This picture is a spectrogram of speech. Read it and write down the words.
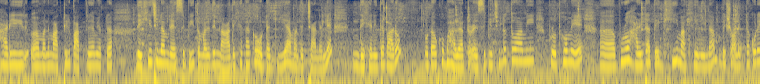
হাঁড়ির মানে মাটির পাত্রে আমি একটা দেখিয়েছিলাম রেসিপি তোমরা যদি না দেখে থাকো, ওটা গিয়ে আমাদের চ্যানেলে দেখে নিতে পারো। ওটাও খুব ভালো একটা রেসিপি ছিল। তো আমি প্রথমে পুরো হাঁড়িটাতে ঘি মাখিয়ে নিলাম। বেশ অনেকটা করে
